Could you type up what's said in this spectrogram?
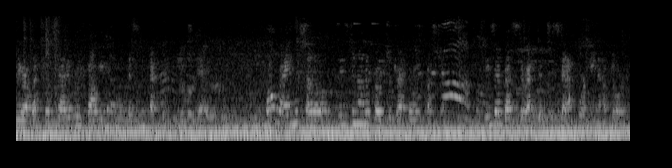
we are electrostatically fogging them with disinfectant each day. While riding the shuttle, please do not approach the driver with questions. These are best directed to staff working outdoors.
